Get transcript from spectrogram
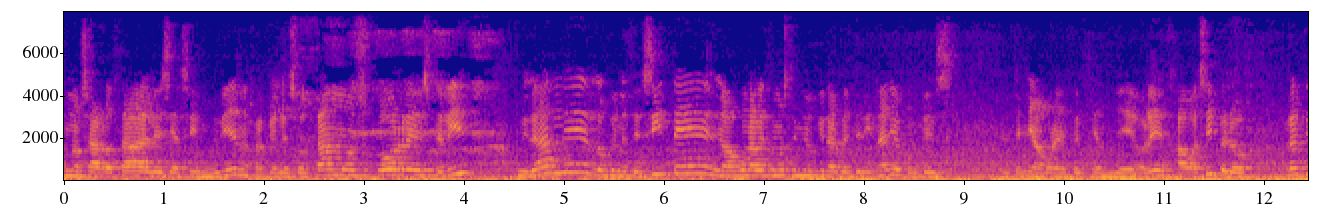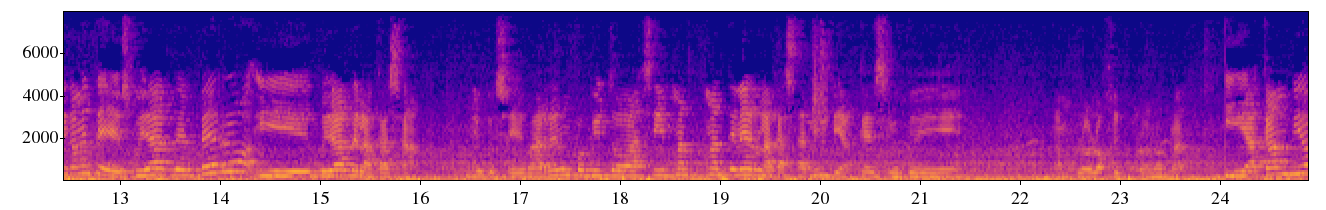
unos arrozales y así muy bien, o sea que le soltamos, corre, es feliz, cuidarle lo que necesite. Alguna vez hemos tenido que ir al veterinario porque es, tenía alguna infección de oreja o así, pero prácticamente es cuidar del perro y cuidar de la casa. Yo qué sé, barrer un poquito así, mantener la casa limpia, que es lo que, lo lógico, lo normal. Y a cambio,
